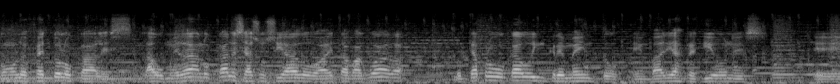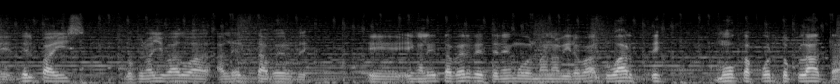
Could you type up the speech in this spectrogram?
con los efectos locales. La humedad local se ha asociado a esta vaguada, lo que ha provocado incremento en varias regiones eh, del país, lo que nos ha llevado a alerta verde. Eh, en alerta verde tenemos Hermana Virabal, Duarte, Moca, Puerto Plata,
